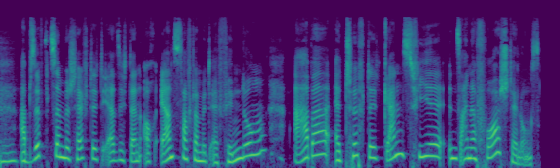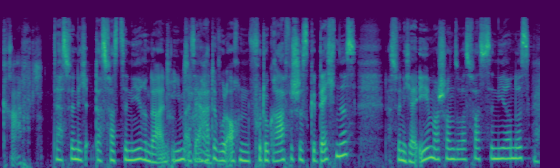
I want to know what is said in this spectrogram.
Mhm. Ab 17 beschäftigt er sich dann auch ernsthafter mit Erfindungen, aber er tüftelt ganz viel in seiner Vorstellungskraft. Das finde ich das Faszinierende an Total. ihm. Also er hatte wohl auch ein fotografisches Gedächtnis. Das finde ich ja eh immer schon so was Faszinierendes. Ja.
